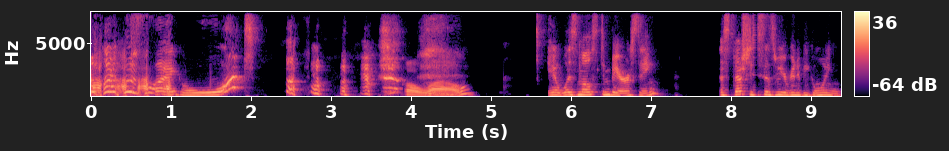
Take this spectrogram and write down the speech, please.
was like, what? oh, wow it was most embarrassing especially since we were going to be going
